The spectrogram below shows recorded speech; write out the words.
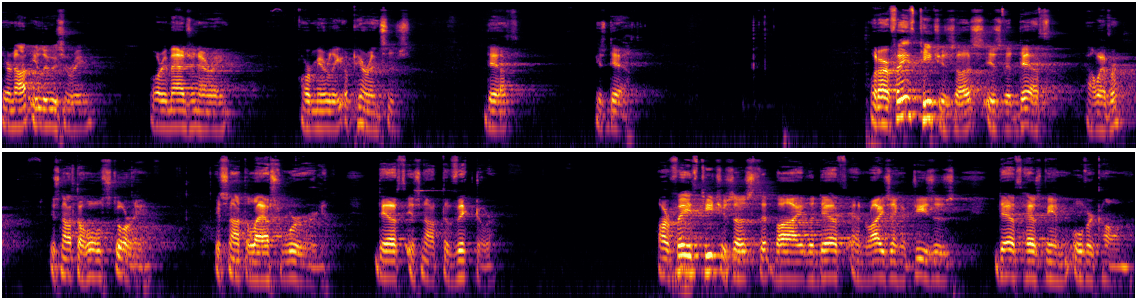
They're not illusory or imaginary or merely appearances. Death is death. What our faith teaches us is that death, however, is not the whole story. It's not the last word. Death is not the victor. Our faith teaches us that by the death and rising of Jesus, death has been overcome.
